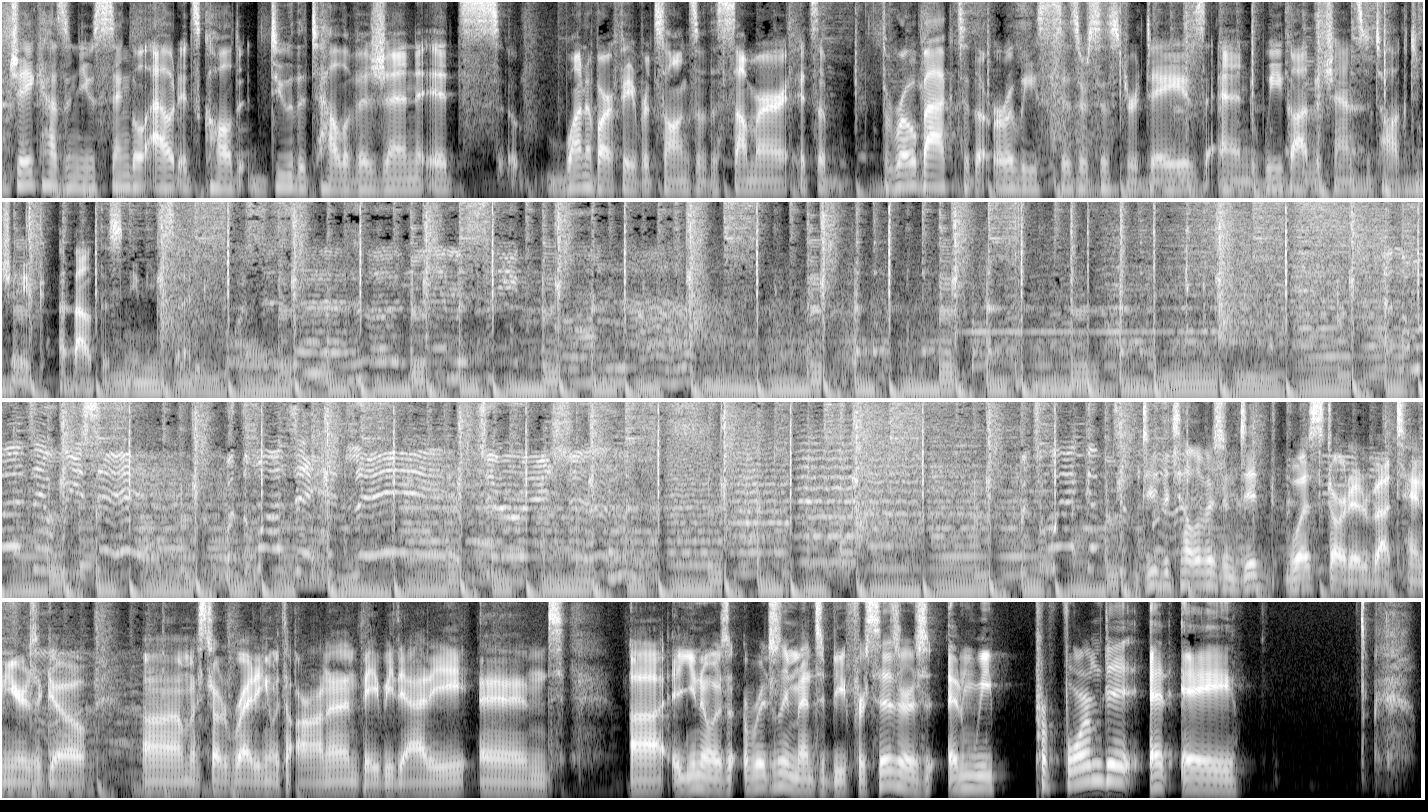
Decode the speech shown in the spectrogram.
Jake has a new single out. It's called Do the Television. It's one of our favorite songs of the summer. It's a throwback to the early Scissor Sister days, and we got the chance to talk to Jake about this new music. Do the television did was started about ten years ago. Um, I started writing it with Anna and Babydaddy, and uh, you know, it was originally meant to be for Scissors, and we performed it at a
